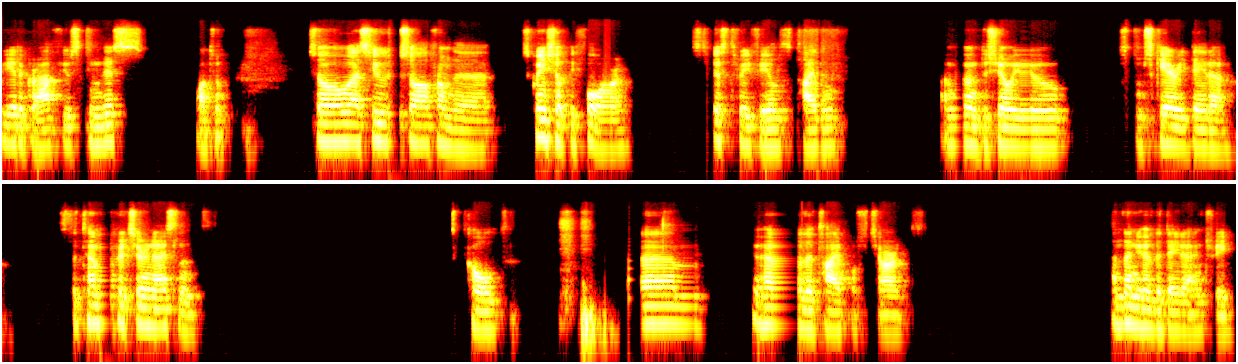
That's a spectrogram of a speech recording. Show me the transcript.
create a graph using this also. So as you saw from the screenshot before, it's just three fields, title. I'm going to show you some scary data. It's the temperature in Iceland. It's cold. Um, you have the type of chart. And then you have the data entry,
